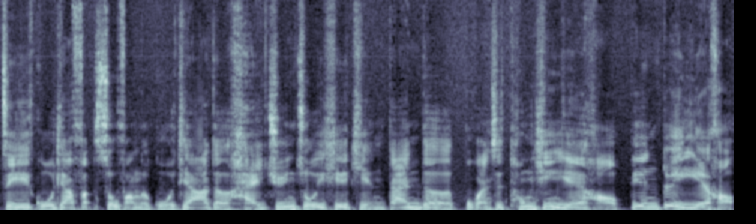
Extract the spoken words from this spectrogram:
这些国家访受访的国家的海军做一些简单的，不管是通信也好，编队也好，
